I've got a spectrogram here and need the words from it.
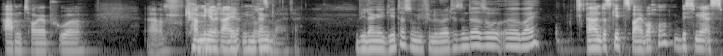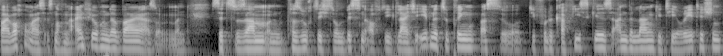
Abenteuer pur, ähm, Kamelreiten wie, wie lang, und so weiter. Wie lange geht das und wie viele Leute sind da so äh, bei? Äh, das geht zwei Wochen, ein bisschen mehr als zwei Wochen, weil es ist noch eine Einführung dabei. Also man sitzt zusammen und versucht sich so ein bisschen auf die gleiche Ebene zu bringen, was so die Fotografie-Skills anbelangt, die theoretischen.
